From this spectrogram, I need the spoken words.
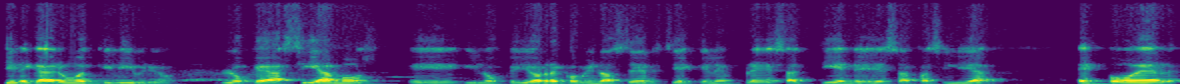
Tiene que haber un equilibrio. Lo que hacíamos eh, y lo que yo recomiendo hacer, si es que la empresa tiene esa facilidad, es poder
